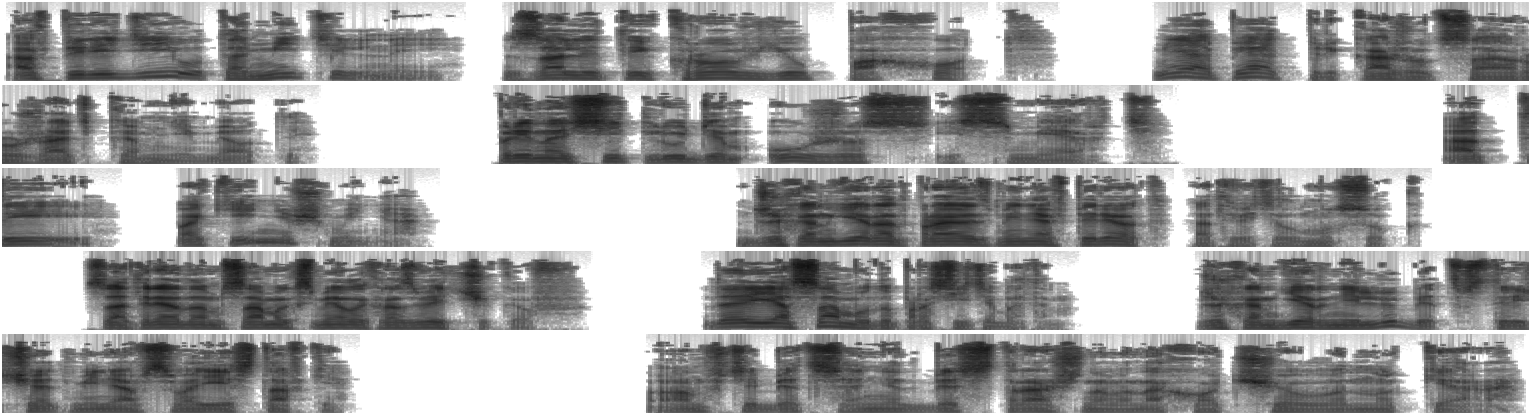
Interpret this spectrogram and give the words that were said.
А впереди утомительный, залитый кровью поход. Мне опять прикажут сооружать камнеметы, приносить людям ужас и смерть. А ты покинешь меня? — Джихангир отправит меня вперед, — ответил Мусук. — С отрядом самых смелых разведчиков. Да и я сам буду просить об этом. Джихангир не любит встречать меня в своей ставке. Он в тебе ценит бесстрашного находчивого нукера,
